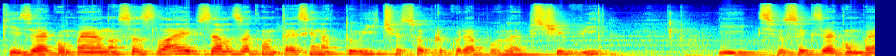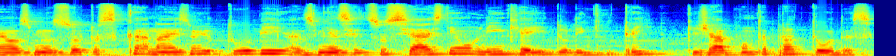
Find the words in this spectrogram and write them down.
quiser acompanhar nossas lives, elas acontecem na Twitch, é só procurar por Labs TV. E se você quiser acompanhar os meus outros canais no YouTube, as minhas redes sociais, tem um link aí do Linktree que já aponta para todas.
